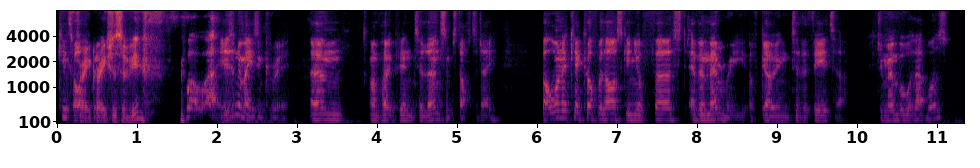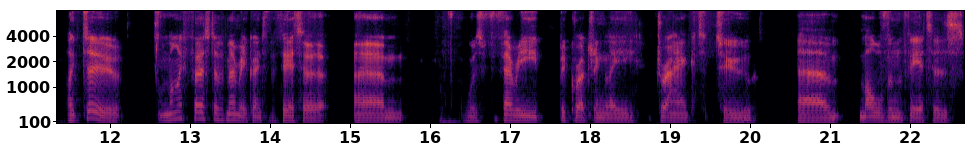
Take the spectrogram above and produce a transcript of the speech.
Kick off. very with- gracious of you. Well, well, it is an amazing career. Um, I'm hoping to learn some stuff today. But I want to kick off with asking your first ever memory of going to the theatre. Do you remember what that was? I do. My first ever memory of going to the theatre um, was very begrudgingly dragged to um, Malvern Theatre's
